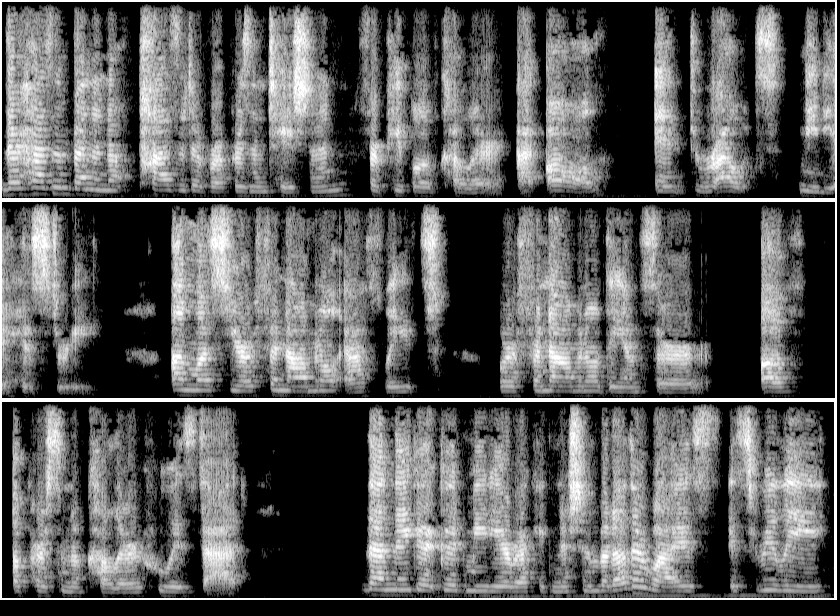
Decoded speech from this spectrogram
there hasn't been enough positive representation for people of color at all and throughout media history, unless you're a phenomenal athlete or a phenomenal dancer of a person of color who is that, then they get good media recognition. But otherwise, it's really,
